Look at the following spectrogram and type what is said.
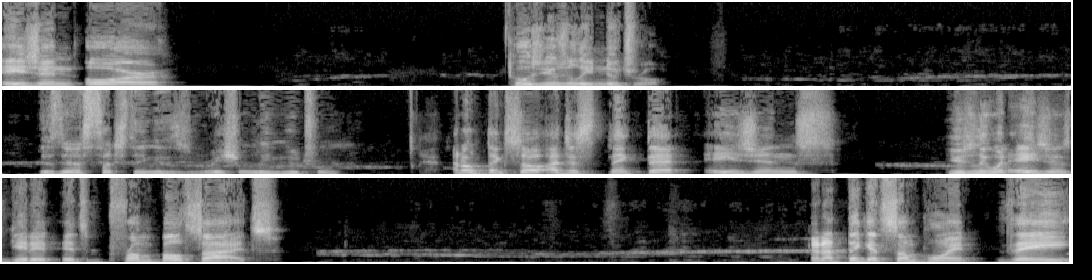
asian or who's usually neutral Is there such thing as racially neutral? I don't think so i just think that asians usually when asians get it it's from both sides and i think at some point they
